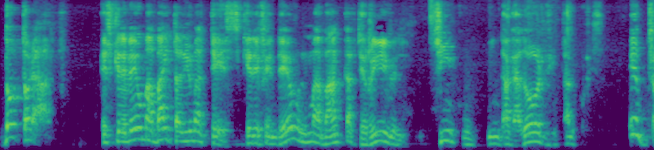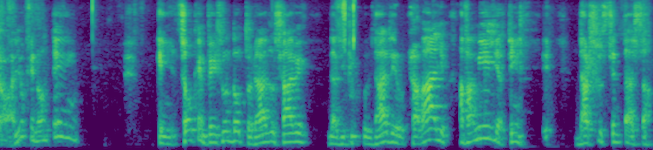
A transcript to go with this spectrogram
doutorado, escreveu uma baita de uma tese que defendeu numa banca terrível, cinco indagadores e tal coisa. É um trabalho que não tem. Quem, só quem fez um doutorado sabe da dificuldade do trabalho. A família tem que dar sustentação.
